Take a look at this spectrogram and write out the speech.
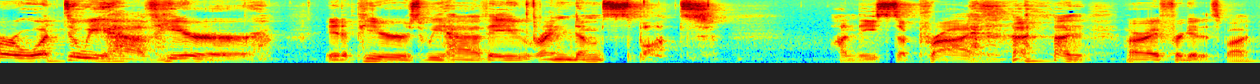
Arr, what do we have here? It appears we have a random spot on the surprise. All right, forget it, Spot.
